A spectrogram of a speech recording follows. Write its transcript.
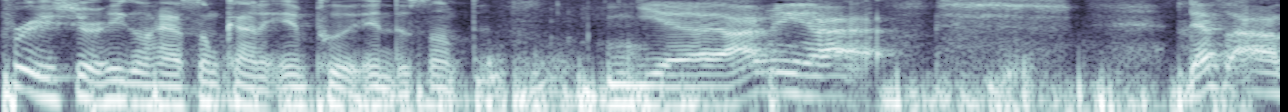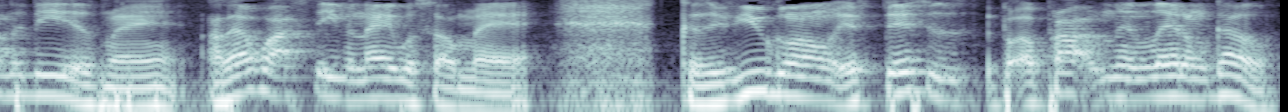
pretty sure he gonna have some kind of input into something. Yeah, I mean, I. That's all it is, man. That's why Stephen A. was so mad. Because if you going if this is a problem, then let him go.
